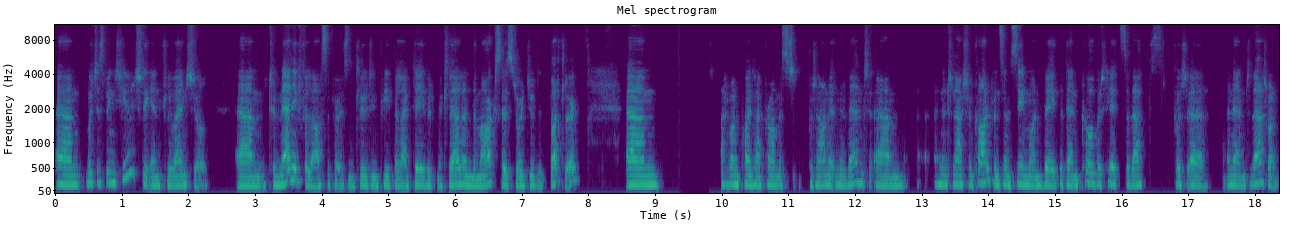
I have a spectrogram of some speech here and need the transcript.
um, which has been hugely influential um, to many philosophers, including people like David McLellan, the Marxist, or Judith Butler. Um, at one point, I promised to put on an event, um, an international conference on Simone Weil, but then COVID hit, so that's put uh, an end to that one.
